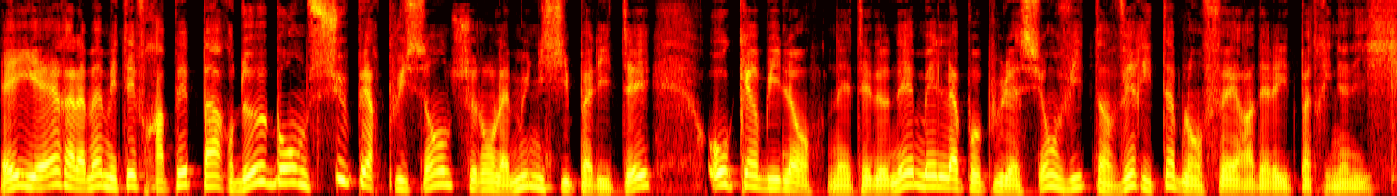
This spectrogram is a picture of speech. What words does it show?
et hier elle a même été frappée par deux bombes super puissantes selon la municipalité. Aucun bilan n'a été donné mais la population vit un véritable enfer, Adélaïde Patrignani.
